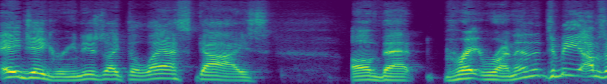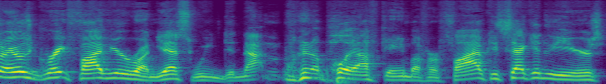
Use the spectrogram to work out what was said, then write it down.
AJ Green, these are like the last guys of that great run. And to me, I'm sorry, it was a great five year run. Yes, we did not win a playoff game, but for five consecutive years,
